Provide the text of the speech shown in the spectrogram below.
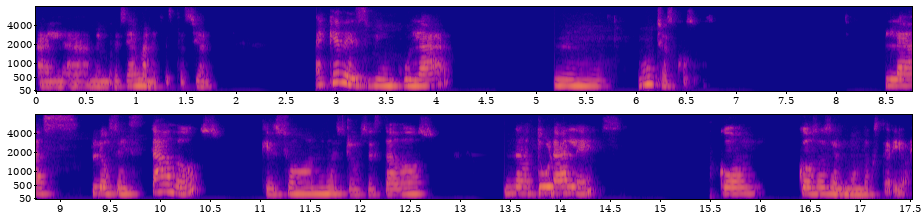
a la membresía de manifestación. Hay que desvincular mmm, muchas cosas. Las, los estados, que son nuestros estados naturales, con cosas del mundo exterior.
